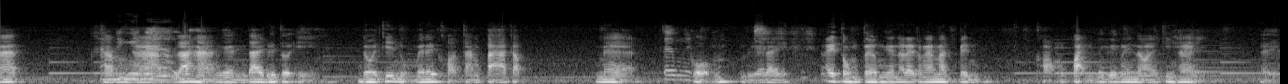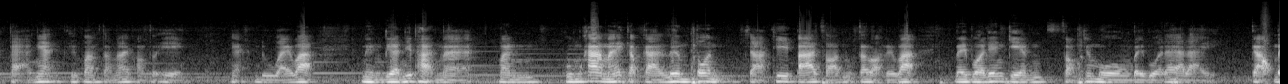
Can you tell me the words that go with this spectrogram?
มารถทำงานและหาเงินได้ด้วยตัวเอง โดยที่หนูไม่ได้ขอตังค์ป้ากับแม่เติมเงินโกงหรืออะไร ไอ้ตรงเติมเงินอะไรตรงนั้นมันเป็นของขวัญเล็กๆน้อยๆที่ให้เออแต่อันเนี้ยคือความสามารถของตัวเองเนี่ยดูไว้ว่า 1 เดือนที่ผ่านมามันคุ้มค่าไหมกับการเริ่มต้นจากที่ป้าสอนหนูตลอดเลยว่าใบบัวเล่นเกม 2 ชั่วโมงใบบัวได้อะไร กับใบ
